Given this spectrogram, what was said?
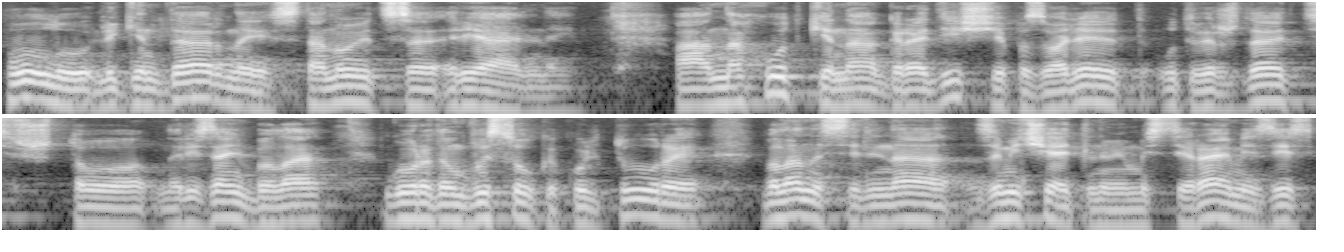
полулегендарной становится реальной. А находки на городище позволяют утверждать, что Рязань была городом высокой культуры, была населена замечательными мастерами, здесь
